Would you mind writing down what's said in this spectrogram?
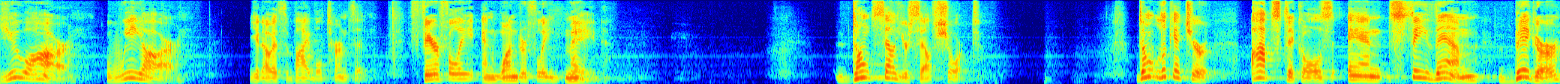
You are we are, you know, as the Bible terms it, fearfully and wonderfully made. Don't sell yourself short. Don't look at your obstacles and see them bigger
